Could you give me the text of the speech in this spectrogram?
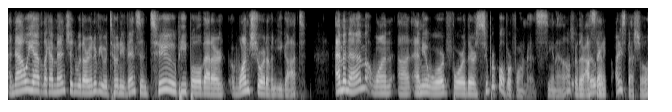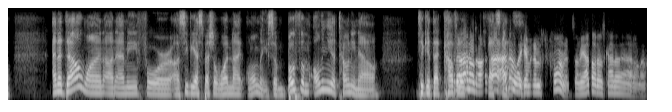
And now we have, like I mentioned with our interview with Tony Vincent, two people that are one short of an EGOT. Eminem won an Emmy Award for their Super Bowl performance, you know, for their Really? outstanding variety special. And Adele won an Emmy for a CBS special One Night Only. So both of them only need a Tony now to get that cover. I don't know. I, I didn't like Eminem's performance. I mean, I thought it was kind of. I don't know.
